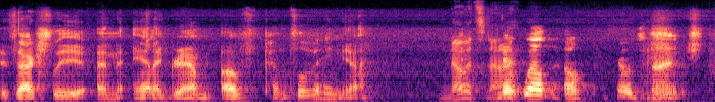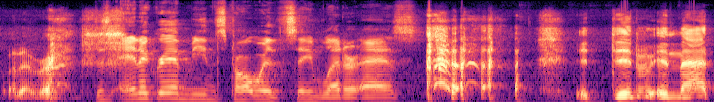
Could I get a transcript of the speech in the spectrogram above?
is actually an anagram of Pennsylvania. No, it's not. No, well, no, no, it's not. Whatever. Does anagram mean start with the same letter as? it did in that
